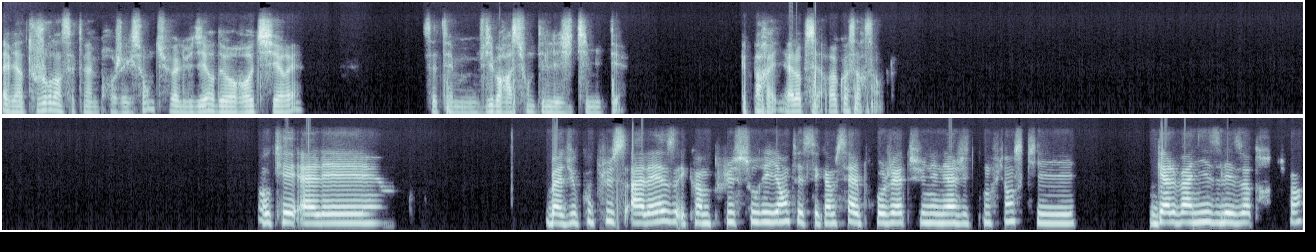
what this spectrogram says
Eh bien, toujours dans cette même projection, tu vas lui dire de retirer cette vibration d'illégitimité. Et pareil, elle observe à quoi ça ressemble. Ok, elle est bah, du coup plus à l'aise et comme plus souriante et c'est comme si elle projette une énergie de confiance qui galvanise les autres, tu vois.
